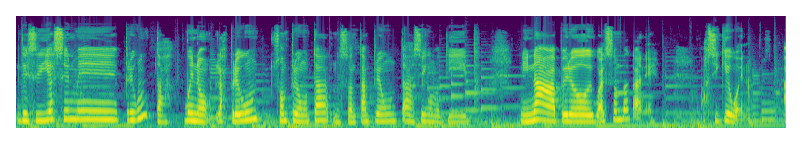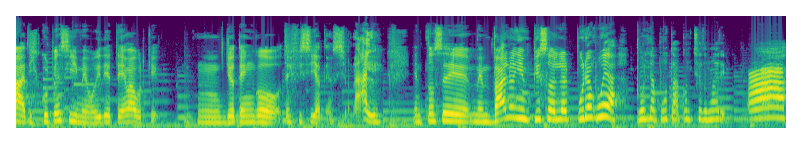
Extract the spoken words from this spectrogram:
decidí hacerme preguntas. Bueno, las preguntas son preguntas, no son tan preguntas así como tip ni nada, pero igual son bacanes. Así que bueno. Ah, disculpen si me voy de tema porque mm, yo tengo déficit atencional. Entonces me embalo y empiezo a hablar pura wea. Por la puta concha de madre. ¡Ah!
